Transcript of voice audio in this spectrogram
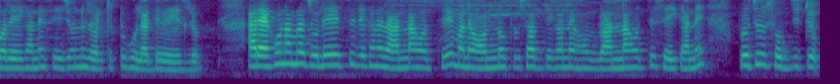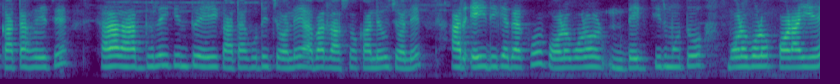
করে এখানে, সেই জন্য জলটা একটু ঘোলাটে হয়ে গেছিল। আর এখন আমরা চলে এসেছি যেখানে রান্না হচ্ছে মানে অন্নপ্রসাদ যেখানে রান্না হচ্ছে সেইখানে। প্রচুর সবজি কাটা হয়েছে, সারা রাত ধরেই কিন্তু এই কাটাকুটি চলে, আবার সকালেও চলে। আর এই দিকে দেখো, বড় বড় ডেকচির মতো, বড় বড় কড়াইয়ে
